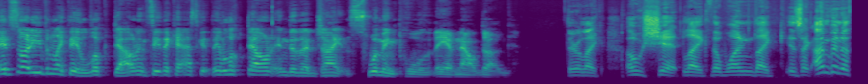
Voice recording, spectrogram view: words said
it's not even like they look down and see the casket. They look down into the giant swimming pool that they have now dug. They're like, "Oh shit!" Like the one like is like, "I'm gonna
